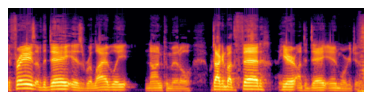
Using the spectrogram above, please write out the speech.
The phrase of the day is reliably non-committal. We're talking about the Fed here on Today in Mortgages.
